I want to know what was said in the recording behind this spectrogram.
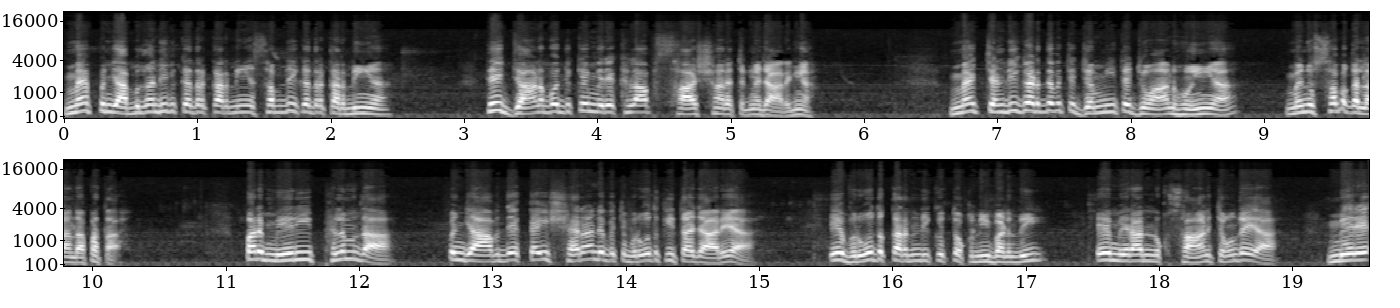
ਮੈਂ ਪੰਜਾਬੀਆਂ ਦੀ ਵੀ ਕਦਰ ਕਰਨੀ ਹੈ, ਸਭ ਦੀ ਕਦਰ ਕਰਨੀ ਆ ਤੇ ਜਾਣਬੁੱਝ ਕੇ ਮੇਰੇ ਖਿਲਾਫ ਸਾਜ਼ਿਸ਼ਾਂ ਰਚੀਆਂ ਜਾ ਰਹੀਆਂ। ਮੈਂ ਚੰਡੀਗੜ੍ਹ ਦੇ ਵਿੱਚ ਜੰਮੀ ਤੇ ਜਵਾਨ ਹੋਈ ਆ ਮੈਨੂੰ ਸਭ ਗੱਲਾਂ ਦਾ ਪਤਾ। ਪਰ ਮੇਰੀ ਫਿਲਮ ਦਾ ਪੰਜਾਬ ਦੇ ਕਈ ਸ਼ਹਿਰਾਂ ਦੇ ਵਿੱਚ ਵਿਰੋਧ ਕੀਤਾ ਜਾ ਰਿਹਾ। ਇਹ ਵਿਰੋਧ ਕਰਨ ਦੀ ਕੋਈ ਤੁਕ ਨਹੀਂ ਬਣਦੀ। ਇਹ ਮੇਰਾ ਨੁਕਸਾਨ ਚਾਹੁੰਦੇ ਆ। ਮੇਰੇ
